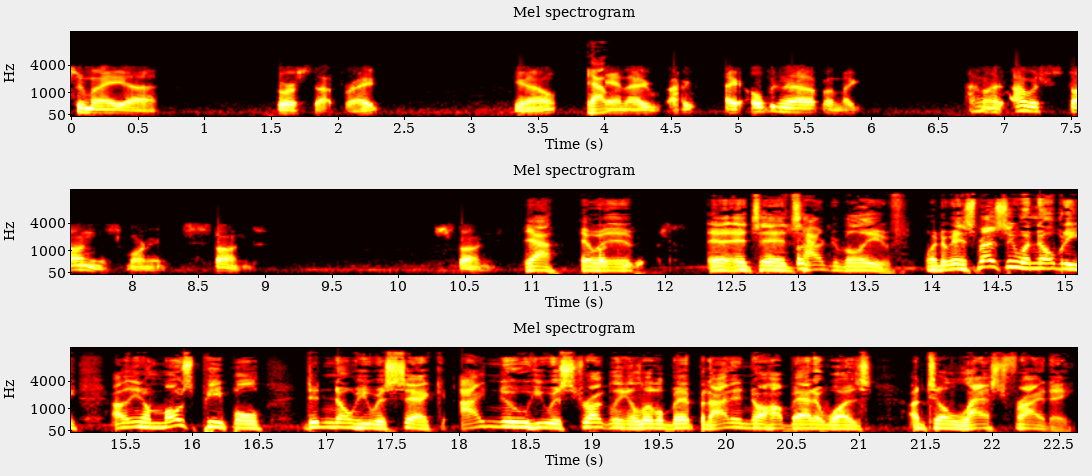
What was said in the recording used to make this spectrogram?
to my uh, doorstep, right? You know, Yeah. and I, I I opened it up. I'm like, I'm, I was stunned this morning, stunned, stunned. Yeah. It was. It, it's it's hard to believe when especially when nobody uh, you know most people didn't know he was sick. I knew he was struggling a little bit, but I didn't know how bad it was until last Friday.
